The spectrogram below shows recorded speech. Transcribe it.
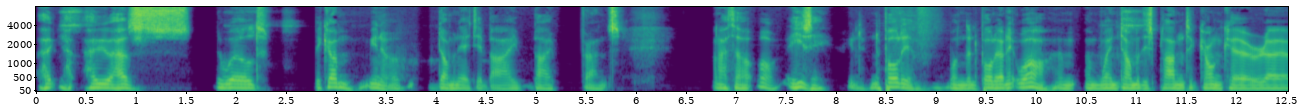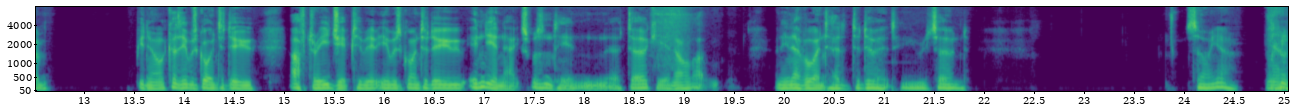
how, how has the world become, you know, dominated by by France? And I thought, oh, easy. Napoleon won the Napoleonic War and, and went on with his plan to conquer. Um, you know, because he was going to do after Egypt, he, he was going to do India next, wasn't he, and uh, Turkey and all that. And he never went ahead to do it. He returned. So yeah, Yeah,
